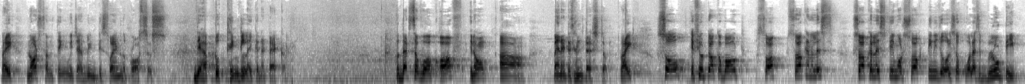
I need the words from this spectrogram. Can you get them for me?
right? Not something which have been designed in the process. They have to think like an attacker. So that's the work of you know uh, penetration tester, right? So if you talk about SOC, SOC analyst, SOC analyst team or SOC team is also called as blue team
